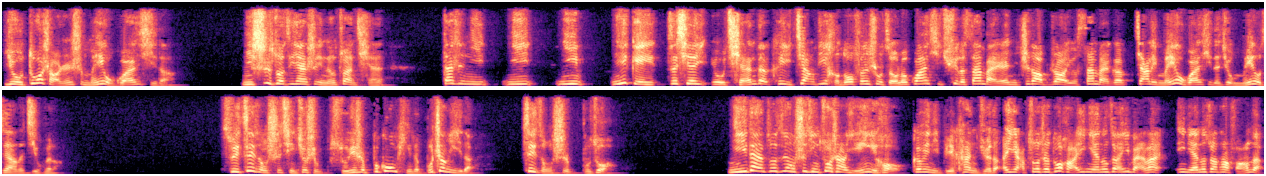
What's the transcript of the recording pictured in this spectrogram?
有多少人是没有关系的？你是做这件事情能赚钱，但是你你你你给这些有钱的可以降低很多分数，走了关系去了三百人，你知道不知道？有三百个家里没有关系的就没有这样的机会了。所以这种事情就是属于是不公平的、不正义的，这种事不做。你一旦做这种事情做上瘾以后，各位你别看你觉得哎呀做这多好，一年能赚一百万，一年能赚套房子。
